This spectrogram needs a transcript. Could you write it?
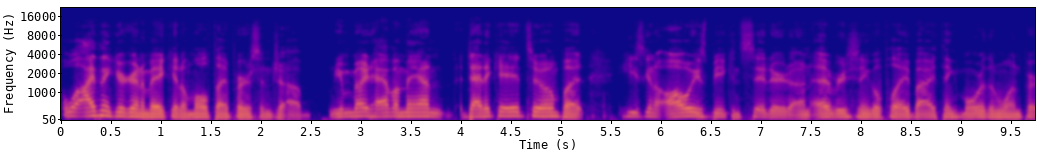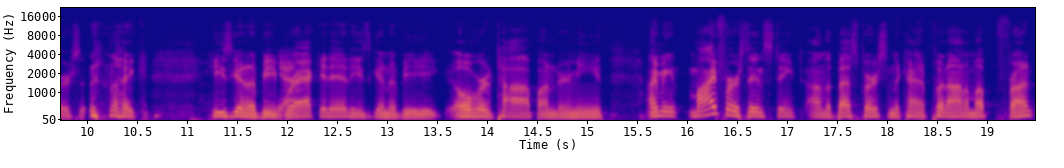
Well, I think you're going to make it a multi-person job. You might have a man dedicated to him, but he's going to always be considered on every single play by I think more than one person. like he's going to be Yeah. bracketed, he's going to be over the top, underneath. I mean, my first instinct on the best person to kind of put on him up front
